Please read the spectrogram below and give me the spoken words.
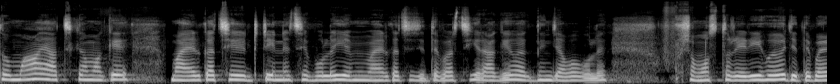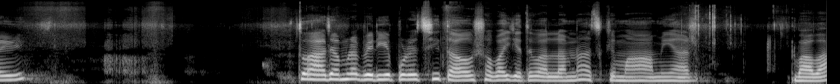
তো মা আজকে আমাকে মায়ের কাছে টেনেছে বলেই আমি মায়ের কাছে যেতে পারছি। এর আগেও একদিন যাব বলে সমস্ত রেডি হয়েও যেতে পারিনি। তো আজ আমরা বেরিয়ে পড়েছি, তাও সবাই যেতে পারলাম না। আজকে মা, আমি আর বাবা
